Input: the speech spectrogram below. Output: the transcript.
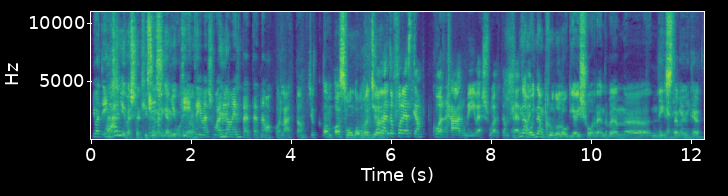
Jó, hát én is, Hány évesnek én hiszel is engem jól? két éves voltam, érted? Tehát nem akkor láttam, csak Nem, azt mondom, hogy Na, hát a Forrest Gump-kor három éves voltam. Tehát, nem, hogy hogy nem kronológiai sorrendben néztem igen, őket. igen.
